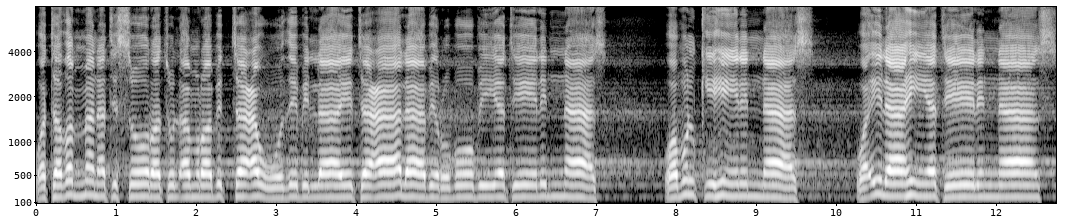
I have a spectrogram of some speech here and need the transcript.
وتضمنت السورة الأمر بالتعوذ بالله تعالى بربوبيته للناس وملكه للناس وإلهيته للناس.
